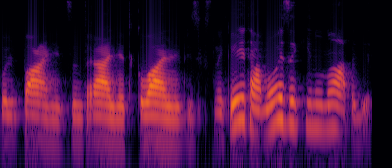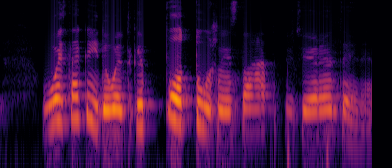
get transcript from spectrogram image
Кольпані, центральні атакувальні півзахисники, там ось закинув нападі. Ось такий доволі таки потужний старт від Фіорентини.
